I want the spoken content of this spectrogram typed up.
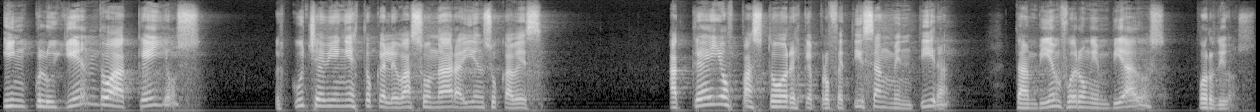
incluyendo a aquellos, escuche bien esto que le va a sonar ahí en su cabeza, aquellos pastores que profetizan mentira también fueron enviados por Dios.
